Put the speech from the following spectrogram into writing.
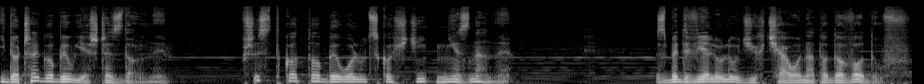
i do czego był jeszcze zdolny. Wszystko to było ludzkości nieznane. Zbyt wielu ludzi chciało na to dowodów,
